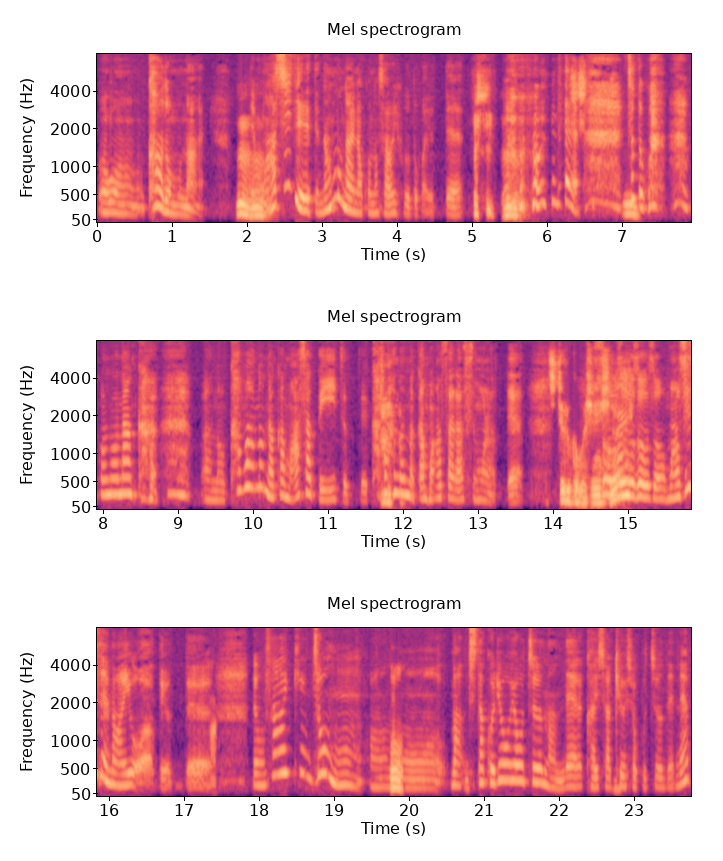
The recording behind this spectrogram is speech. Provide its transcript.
うん。カードもない。でうんうん。マジで？って何もないなこの財布とか言って、ほん。でちょっとここのなんかあのカバンの中も漁っていいって言ってカバンの中も漁らせてもらって。してるかもしれんしそうそうね。そうそう。マジでないわって言って。でも最近ジョンあの、まあ、自宅療養中なんで会社休職中でね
